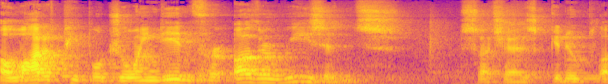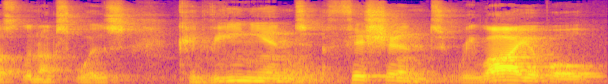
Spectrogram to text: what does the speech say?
a lot of people joined in for other reasons, such as GNU plus Linux was convenient, efficient, reliable.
